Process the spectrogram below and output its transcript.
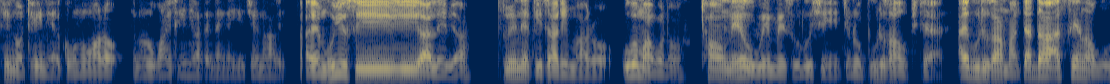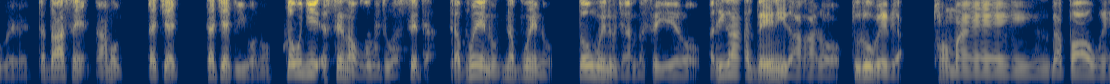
ထိန်းတော့ထိန်းတယ်အကုန်လုံးကတော့ကျွန်တော်တို့ဝိုင်းထိန်းကြတယ်နိုင်ငံရေးကျင်းသားတွေအဲမူရစ်စေးရလဲဗျ သွင်းတဲ့ကိစ္စတွေမှာတော့ဥပမာပေါ့နော်ထောင်ထဲကိုဝင်မယ်ဆိုလို့ရှိရင်ကျွန်တော်ဘူးတကားကိုဖျက်အဲ့ဘူးတကားမှာတက်သားအဆင့်လောက်ကိုပဲတက်သားအဆင့်ဒါမှမဟုတ်တက်ချက်တက်ချက်ကြီးပေါ့နော်သုံးကြီးအဆင့်လောက်ကိုပဲသူကစစ်တာတပွင့်တို့နှစ်ပွင့်တို့သုံးပွင့်တို့ကြာမစစ်ရဲတော့ဘူးအဓိကအသေးနေတာကတော့သူတို့ပဲဗျထောင်မိုင်အပါဝင်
